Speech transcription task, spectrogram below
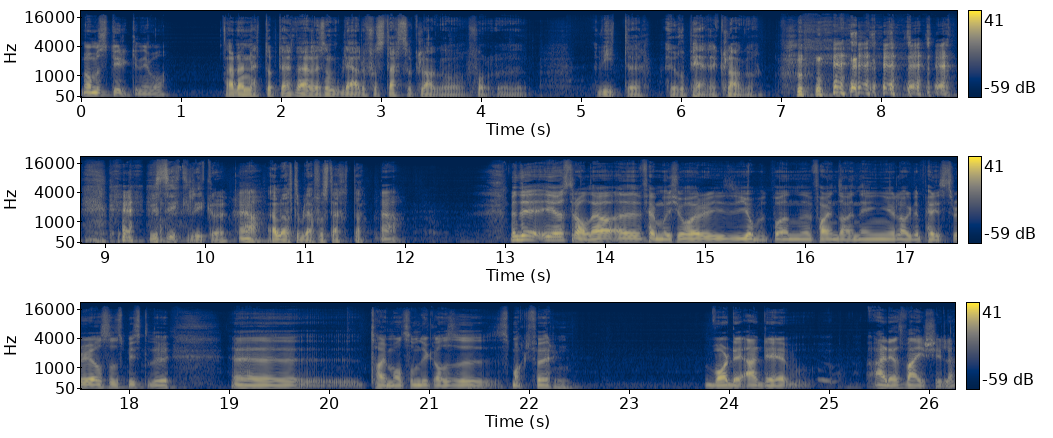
Hva med styrkenivå? Ja, det er nettopp det. det er liksom, blir det for sterkt, så klager folk uh, Hvite europeere klager. hvis de ikke liker det. Ja. Eller at det blir for sterkt, da. Ja. Men det, i Australia, øh, 25 år, jobbet på en fine dining, lagde pastry, og så spiste du eh, thaimat som du ikke hadde smakt før. Var det, er, det, er det et veiskille?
